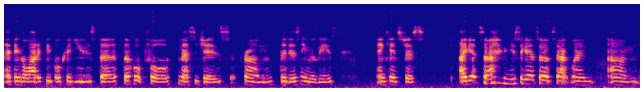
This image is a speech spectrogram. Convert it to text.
I think a lot of people could use the the hopeful messages from the Disney movies, and kids just I get so I used to get so upset when um,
